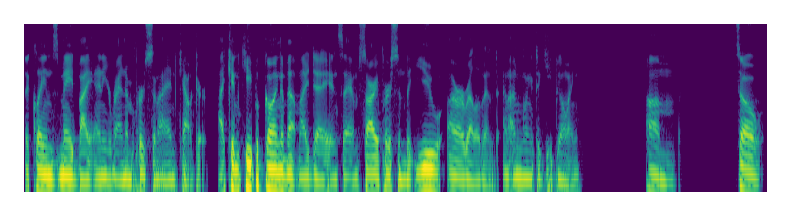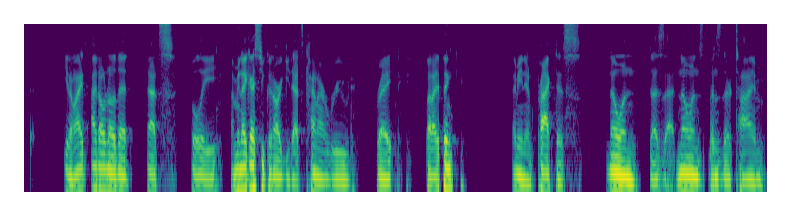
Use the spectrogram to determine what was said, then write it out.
the claims made by any random person I encounter. I can keep going about my day and say, I'm sorry, person, but you are irrelevant and I'm going to keep going. Um, so, you know, I, I don't know that that's fully, I mean, I guess you could argue that's kind of rude, right? But I think, I mean, in practice, no one does that. No one spends their time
